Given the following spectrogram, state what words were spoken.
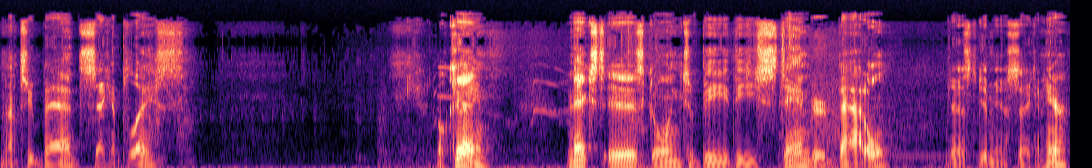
not too bad, second place. Okay, next is going to be the standard battle. Just give me a second here.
